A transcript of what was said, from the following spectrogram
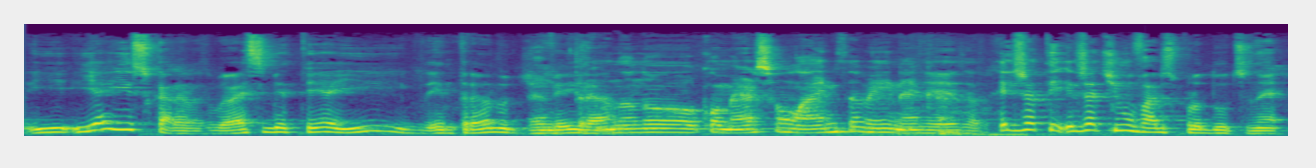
E, e, é isso, cara. O SBT aí entrando de entrando vez. Entrando no comércio online também, né? É, exato. Eles já, te, eles já tinham vários produtos, né?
